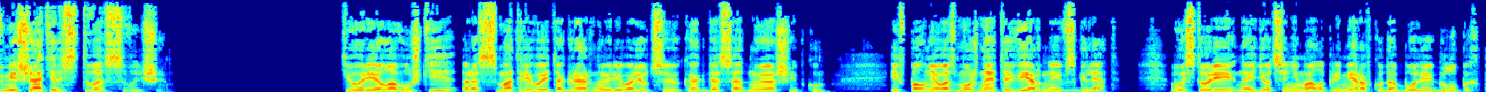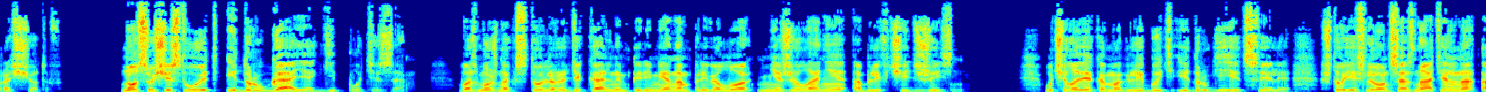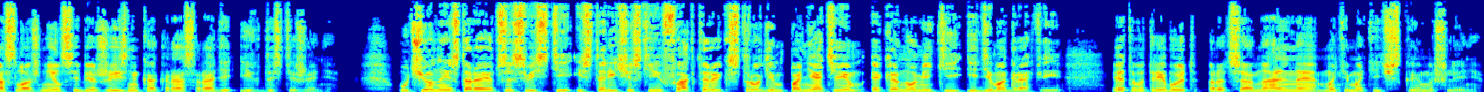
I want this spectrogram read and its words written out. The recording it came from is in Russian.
Вмешательство свыше. Теория ловушки рассматривает аграрную революцию как досадную ошибку, и вполне возможно это верный взгляд. В истории найдется немало примеров куда более глупых просчетов. Но существует и другая гипотеза. Возможно, к столь радикальным переменам привело нежелание облегчить жизнь. У человека могли быть и другие цели. Что, если он сознательно осложнил себе жизнь как раз ради их достижения? Ученые стараются свести исторические факторы к строгим понятиям экономики и демографии. Этого требует рациональное математическое мышление.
